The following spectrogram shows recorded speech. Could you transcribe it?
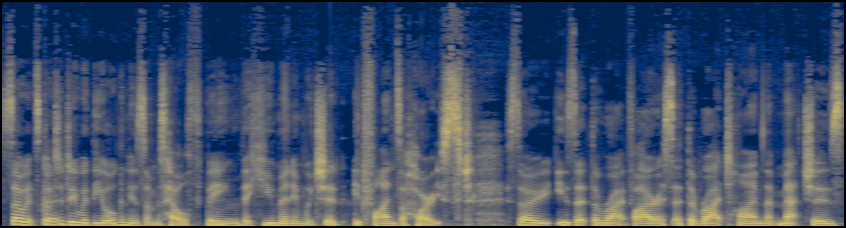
So it's got to do with the organism's health being mm. the human in which it, it finds a host. So is it the right virus at the right time that matches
